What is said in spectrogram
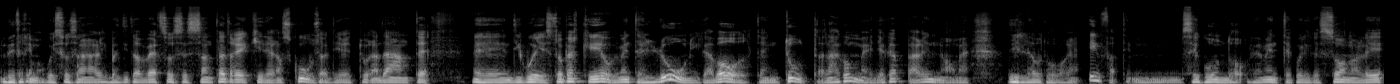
Vedremo, questo sarà ribadito al verso 63, chiederà scusa addirittura Dante eh, di questo perché ovviamente è l'unica volta in tutta la commedia che appare il nome dell'autore. Infatti, mm, secondo ovviamente quelle che sono le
